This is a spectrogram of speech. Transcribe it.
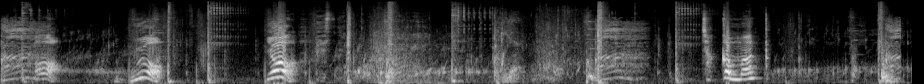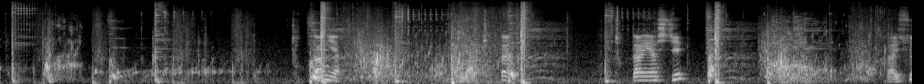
아! 뭐야? 야! 잠깐만. 적당히 하- 적당히 적당히 하시지. 나이스.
